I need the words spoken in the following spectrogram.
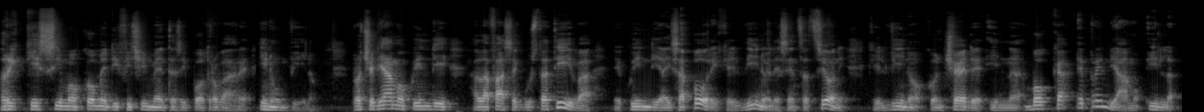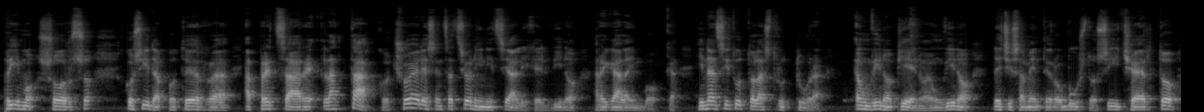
ricchissimo come difficilmente si può trovare in un vino. Procediamo quindi alla fase gustativa e quindi ai sapori che il vino e le sensazioni che il vino concede in bocca e prendiamo il primo sorso così da poter apprezzare l'attacco, cioè le sensazioni iniziali che il vino regala in bocca. Innanzitutto la struttura. È un vino pieno, è un vino decisamente robusto, sì certo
